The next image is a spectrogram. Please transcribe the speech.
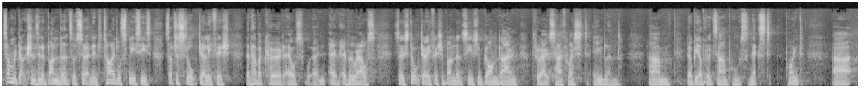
some reductions in abundance of certain intertidal species, such as stalk jellyfish, that have occurred else, uh, everywhere else. So stalk jellyfish abundance seems to have gone down throughout southwest England. Um, there'll be other examples. Next point. Uh,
